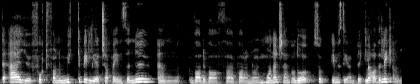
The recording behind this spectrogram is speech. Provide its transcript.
det är ju fortfarande mycket billigare att köpa in sig nu än vad det var för bara några månader sedan och då så investerade vi gladeligen.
